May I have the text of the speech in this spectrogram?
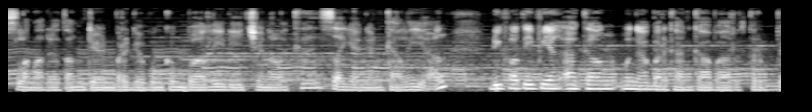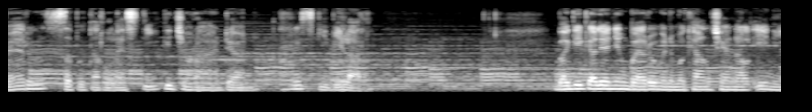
Selamat datang dan bergabung kembali di channel kesayangan kalian. Diva TV yang akan mengabarkan kabar terbaru seputar Lesti Kejora dan Rizky Bilar bagi kalian yang baru menemukan channel ini,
